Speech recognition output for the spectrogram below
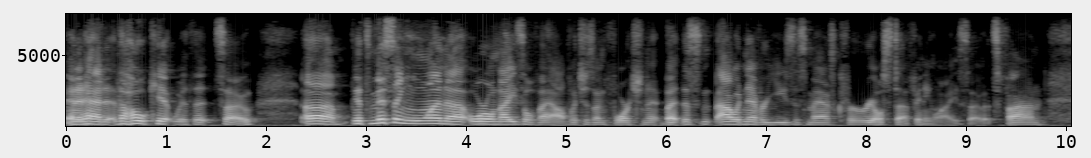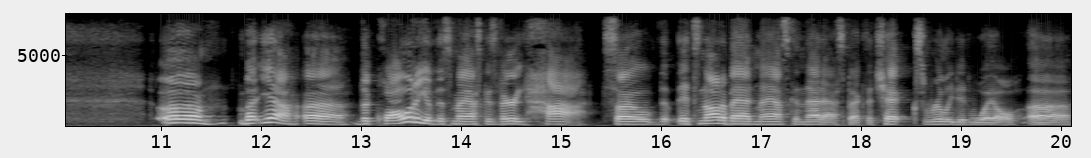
and it had the whole kit with it. So. Uh, it's missing one uh, oral nasal valve, which is unfortunate. But this, I would never use this mask for real stuff anyway, so it's fine. Um, but yeah, uh, the quality of this mask is very high. So it's not a bad mask in that aspect. The Czechs really did well. Uh,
